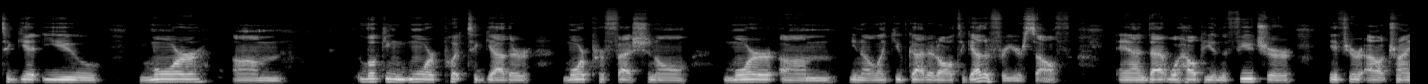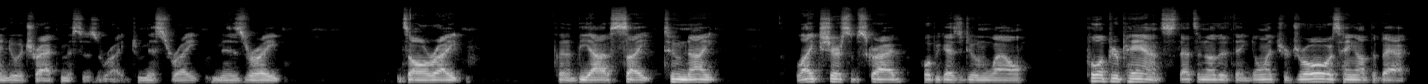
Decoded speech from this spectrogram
to get you more um, looking more put together more professional more um, you know like you've got it all together for yourself. And that will help you in the future if you're out trying to attract mrs right miss right ms. Right. It's all right Going to be out of sight tonight. Like, share, subscribe. Hope you guys are doing well. Pull up your pants. That's another thing. Don't let your drawers hang out the back.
